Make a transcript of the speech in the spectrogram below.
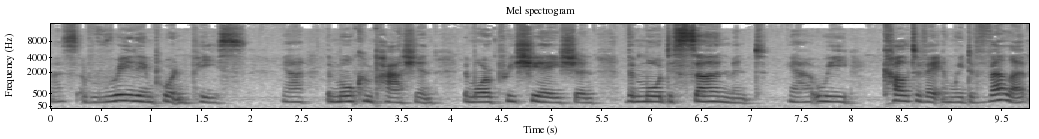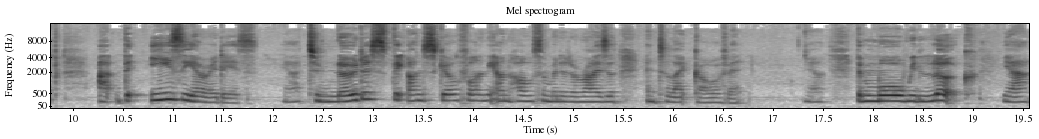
That's a really important piece. Yeah. The more compassion, the more appreciation, the more discernment yeah, we cultivate and we develop, uh, the easier it is yeah, to notice the unskillful and the unwholesome when it arises and to let go of it. Yeah. The more we look, yeah,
